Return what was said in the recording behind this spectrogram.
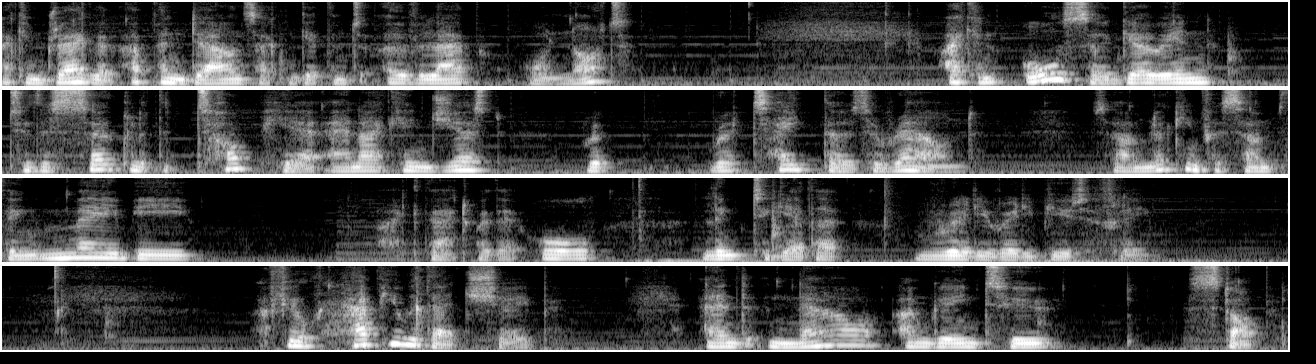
I can drag that up and down so I can get them to overlap or not. I can also go in to the circle at the top here and I can just rotate those around. So I'm looking for something maybe like that where they're all linked together really, really beautifully. I feel happy with that shape and now I'm going to stop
